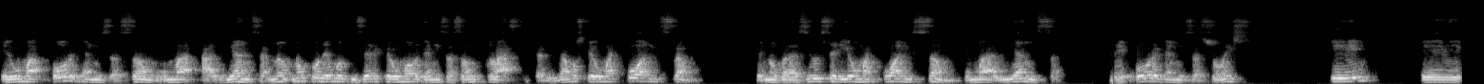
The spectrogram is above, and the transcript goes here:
é uma organização, uma aliança, não, não podemos dizer que é uma organização clássica, digamos que é uma coalição. No Brasil seria uma coalição, uma aliança de organizações que, eh,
